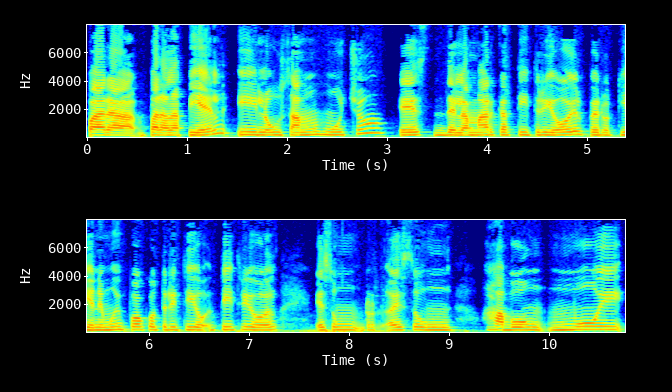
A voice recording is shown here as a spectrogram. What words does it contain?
para, para la piel y lo usamos mucho. Es de la marca Tea Oil, pero tiene muy poco tea oil. Es un, es un jabón muy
